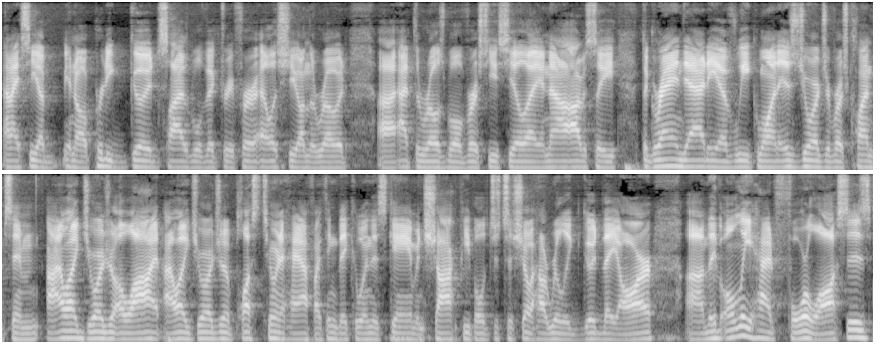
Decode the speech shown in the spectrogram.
and I see a you know a pretty good, sizable victory for LSU on the road uh, at the Rose Bowl versus UCLA. And now, obviously, the granddaddy of Week One is Georgia versus Clemson. I like Georgia a lot. I like Georgia plus two and a half. I think they could win this game and shock people just to show how really good they are. Um, they've only had four losses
